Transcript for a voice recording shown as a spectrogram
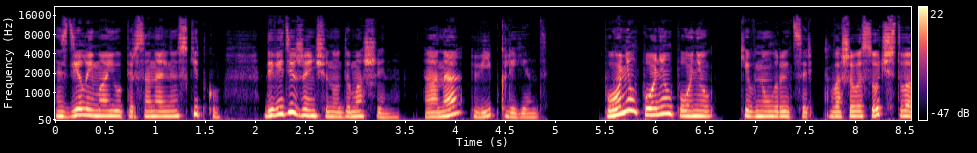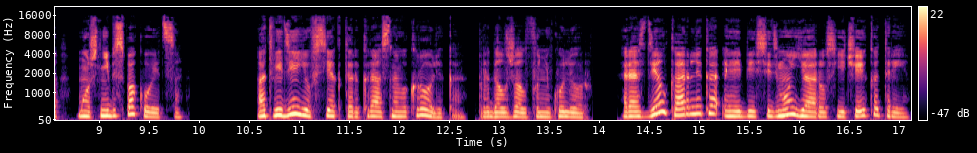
«Сделай мою персональную скидку, доведи женщину до машины. Она — вип-клиент». «Понял, понял, понял», кивнул рыцарь. «Ваше высочество может не беспокоиться». «Отведи ее в сектор Красного Кролика», — продолжал фуникулер. «Раздел карлика Эбби, седьмой ярус, ячейка 3.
